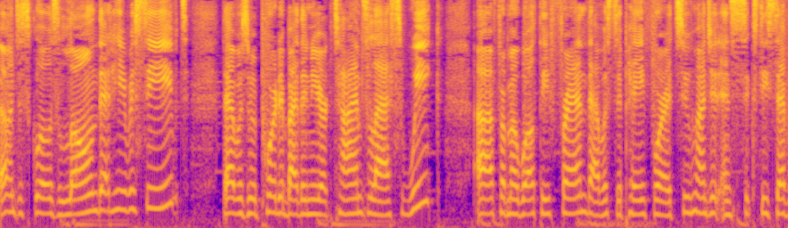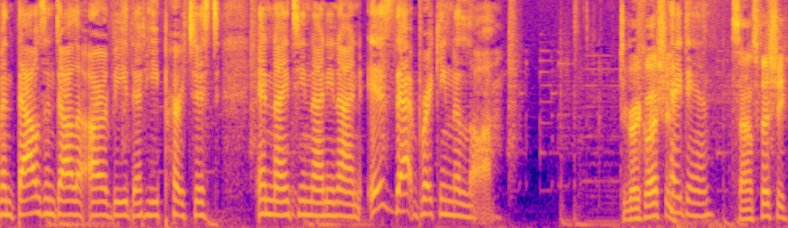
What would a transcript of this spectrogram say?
undisclosed loan that he received that was reported by the New York Times last week uh, from a wealthy friend that was to pay for a $267,000 RV that he purchased in 1999. Is that breaking the law? It's a great question. Hey, Dan. Sounds fishy.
